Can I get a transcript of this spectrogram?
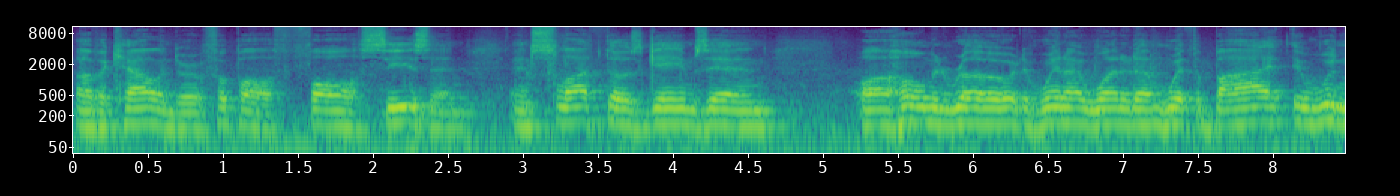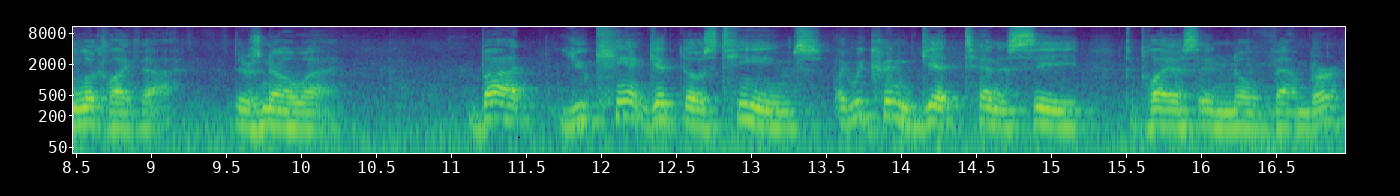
of a calendar of football fall season and slot those games in on home and road when I wanted them with the buy, it wouldn't look like that. There's no way. But you can't get those teams. Like we couldn't get Tennessee to play us in November.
